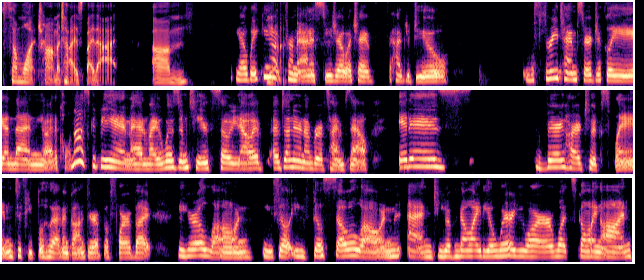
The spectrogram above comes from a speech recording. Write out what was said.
somewhat traumatized by that um Yeah, waking Yeah. up from anesthesia, which I've had to do well, three times surgically, and then you know I had a colonoscopy and I had my wisdom teeth. So you know I've I've done it a number of times now. It is very hard to explain to people who haven't gone through it before, but you're alone. You feel you feel so alone and you have no idea where you are or what's going on.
